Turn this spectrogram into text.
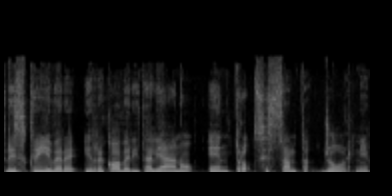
riscrivere il recovery italiano entro 60 giorni.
